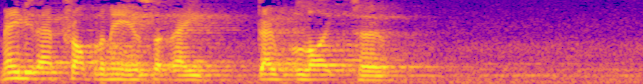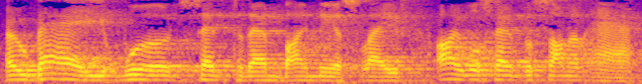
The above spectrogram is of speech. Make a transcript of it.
Maybe their problem is that they don't like to obey words sent to them by mere slaves. I will send the son an heir.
